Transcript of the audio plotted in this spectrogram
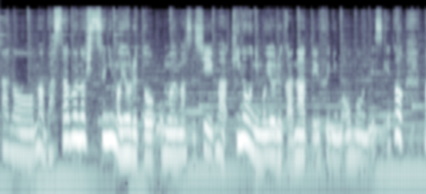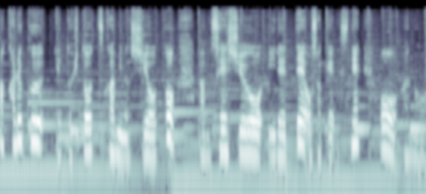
あの、まあ、バスタブの質にもよると思いますし、まあ、機能にもよるかなというふうにも思うんですけど、まあ、軽く、えっと、一つかみの塩とあの清臭を入れてお酒ですねをあの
